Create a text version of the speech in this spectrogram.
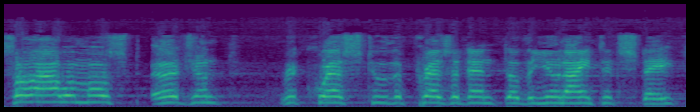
So our most urgent request to the President of the United States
